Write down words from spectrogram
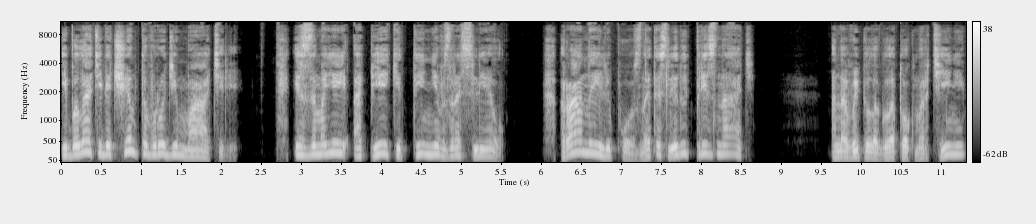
и была тебе чем-то вроде матери. Из-за моей опеки ты не взрослел. Рано или поздно это следует признать. Она выпила глоток мартини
